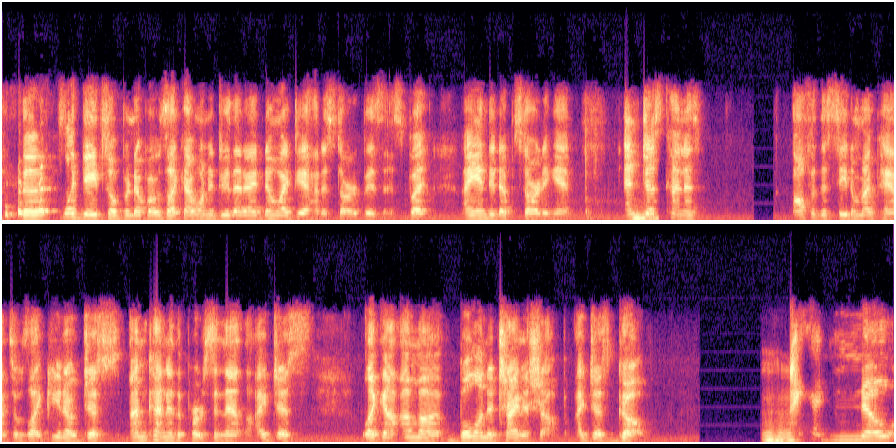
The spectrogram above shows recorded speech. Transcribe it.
the floodgates opened up. I was like, I want to do that. I had no idea how to start a business, but I ended up starting it and mm-hmm. just kind of off of the seat of my pants. I was like, you know, just, I'm kind of the person that I just, like, I'm a bull in a china shop. I just go. Mm-hmm. I had no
